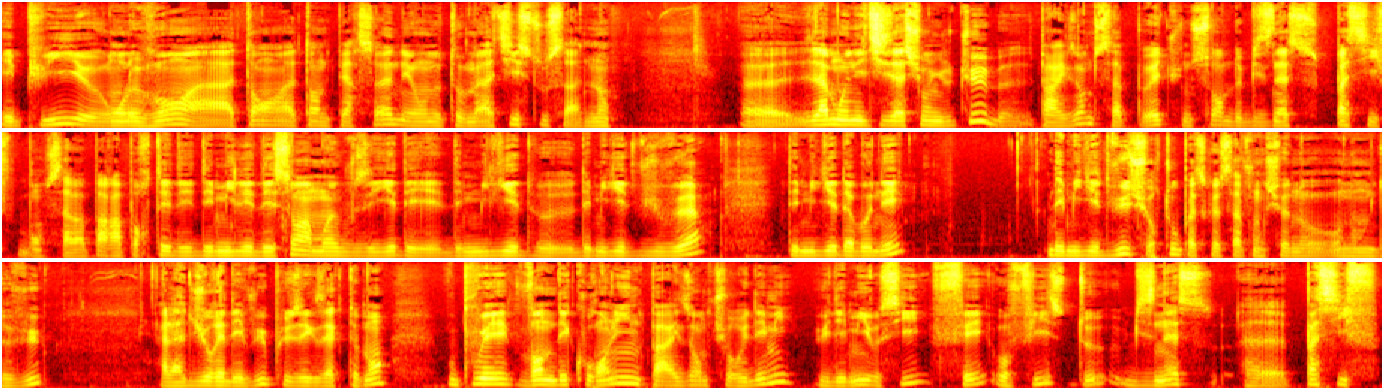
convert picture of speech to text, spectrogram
et puis euh, on le vend à tant, à tant de personnes et on automatise tout ça. Non. Euh, la monétisation YouTube, par exemple, ça peut être une sorte de business passif. Bon, ça va pas rapporter des, milliers des cents à moins que vous ayez des, milliers de, des milliers de viewers, des milliers d'abonnés, des milliers de vues surtout parce que ça fonctionne au nombre de vues, à la durée des vues plus exactement. Vous pouvez vendre des cours en ligne, par exemple sur Udemy. Udemy aussi fait office de business euh, passif.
